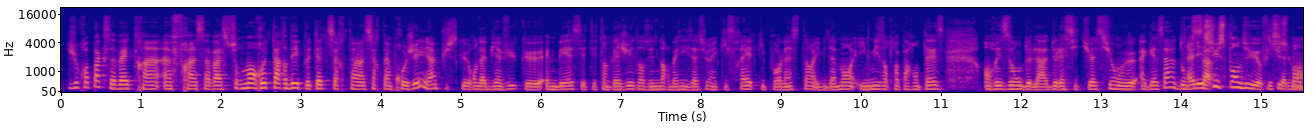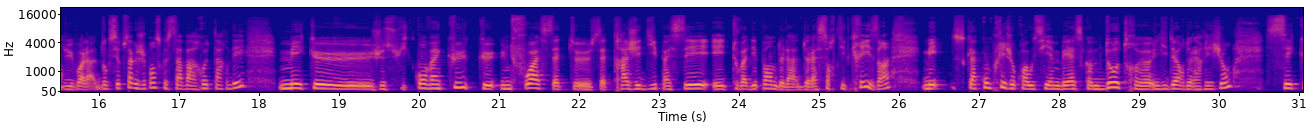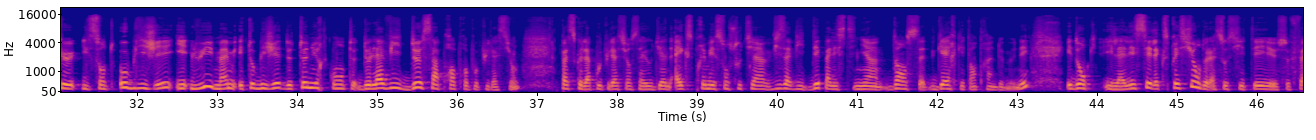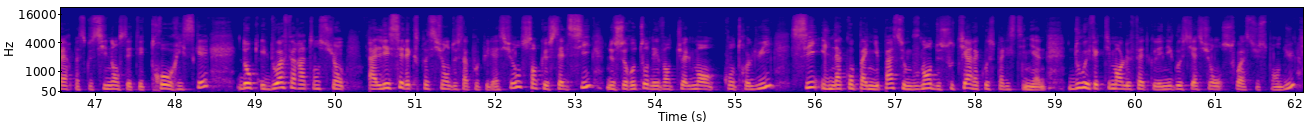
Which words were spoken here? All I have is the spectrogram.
je ne crois pas que ça va être un, frein. Ça va sûrement retarder peut-être certains, certains projets, hein, puisqu'on a bien vu que MBS était engagé dans une normalisation avec Israël qui, pour l'instant, évidemment, est mise entre parenthèses en raison de la, de la situation euh, à Gaza. Donc Elle est suspendue officiellement. Suspendue, voilà. Donc c'est pour ça que je pense que ça va retarder, mais que je suis convaincue qu'une fois cette, cette tragédie passée, et tout va dépendre de la, de la sortie de crise, hein, mais ce qu'a compris, je crois aussi MBS, comme d'autres euh, leaders de la région, c'est qu'ils sont obligés, et lui-même est obligé de tenir compte de l'avis de sa propre population, parce que la population saoudienne a exprimé son soutien vis-à-vis des Palestiniens dans cette guerre qui est en train de mener. Et donc, il a laissé l'expression de la société se faire, parce que sinon c'était trop risqué. Donc, il doit faire attention à laisser l'expression de sa population sans que celle-ci ne se retourne éventuellement contre lui s'il n'accompagnait pas ce mouvement de soutien à la cause palestinienne. D'où effectivement le fait que les négociations soient suspendues,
